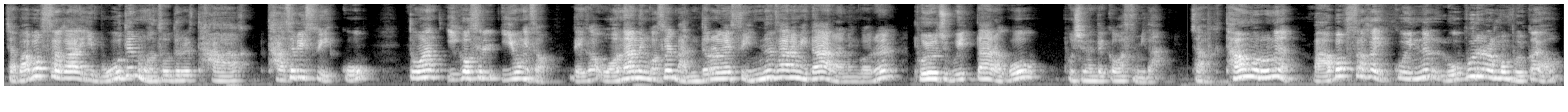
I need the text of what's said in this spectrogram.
자, 마법사가 이 모든 원소들을 다 다스릴 수 있고 또한 이것을 이용해서 내가 원하는 것을 만들어낼 수 있는 사람이다라는 것을 보여주고 있다라고 보시면 될 것 같습니다. 자, 다음으로는 마법사가 입고 있는 로브를 한번 볼까요?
